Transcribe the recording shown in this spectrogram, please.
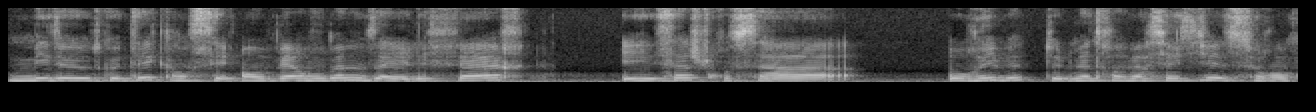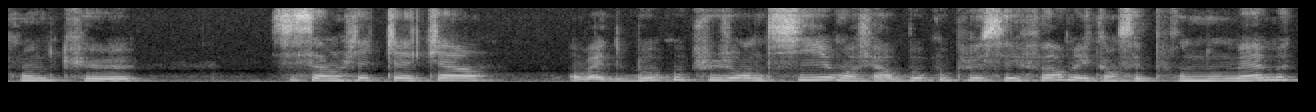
Mais de l'autre côté, quand c'est envers vous-même, vous allez le faire. Et ça, je trouve ça horrible de le mettre en perspective et de se rendre compte que si ça implique quelqu'un, on va être beaucoup plus gentil, on va faire beaucoup plus effort, mais quand c'est pour nous-mêmes,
